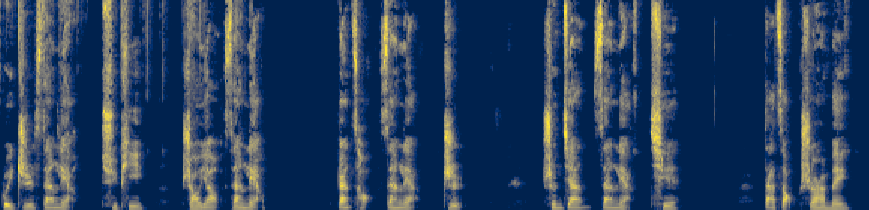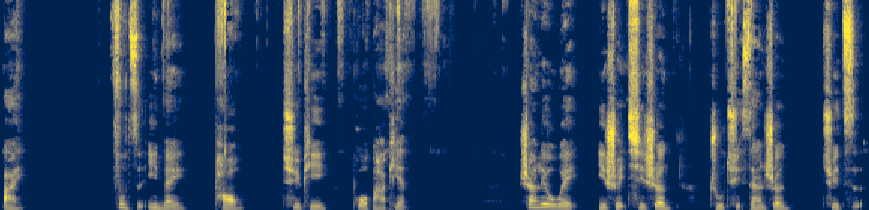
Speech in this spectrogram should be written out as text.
桂枝三两，去皮；芍药三两，甘草三两，炙；生姜三两，切；大枣十二枚，掰；附子一枚，刨。去皮，破八片。上六味，以水七升，煮取三升，去籽，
